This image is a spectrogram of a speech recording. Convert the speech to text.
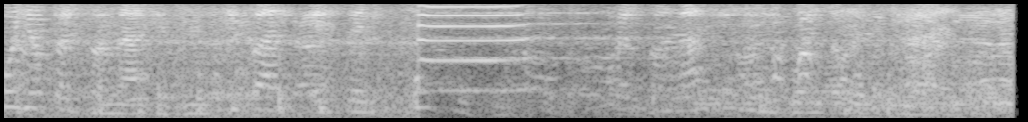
cuyo personaje principal es el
